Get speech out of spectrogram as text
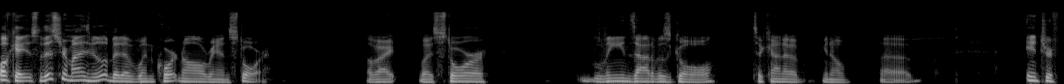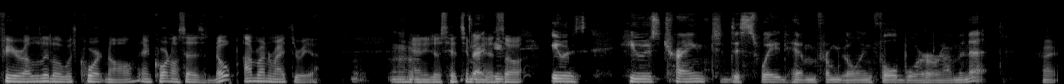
okay. So this reminds me a little bit of when Courtnall ran Storr. All right, when Storr leans out of his goal to kind of you know uh, interfere a little with Courtnall, and Courtnall says, "Nope, I'm running right through you." Mm-hmm. and he just hits him it. He, so he was he was trying to dissuade him from going full bore around the net. Right.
